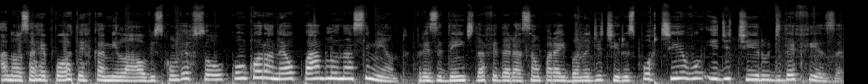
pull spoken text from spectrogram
A nossa repórter Camila Alves conversou com o Coronel Pablo Nascimento, presidente da Federação Paraibana de Tiro Esportivo e de Tiro de Defesa.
